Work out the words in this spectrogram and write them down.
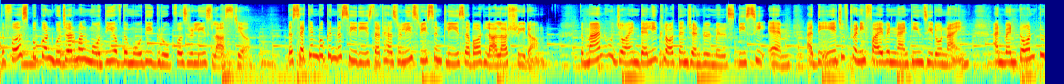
The first book on Gujarmal Modi of the Modi Group was released last year. The second book in the series that has released recently is about Lala Shriram the man who joined Delhi Cloth and General Mills DCM at the age of 25 in 1909 and went on to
